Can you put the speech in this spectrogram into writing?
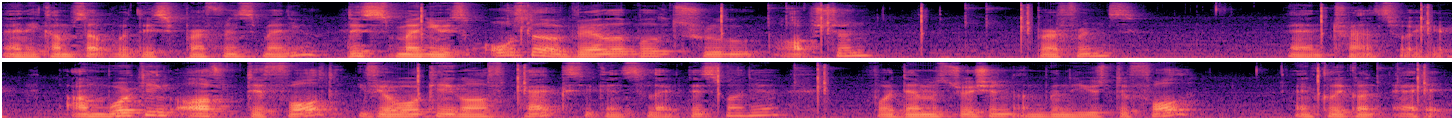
and it comes up with this preference menu. This menu is also available through option, preference and transfer here. I'm working off default. If you're working off text, you can select this one here. For demonstration, I'm going to use default and click on edit.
